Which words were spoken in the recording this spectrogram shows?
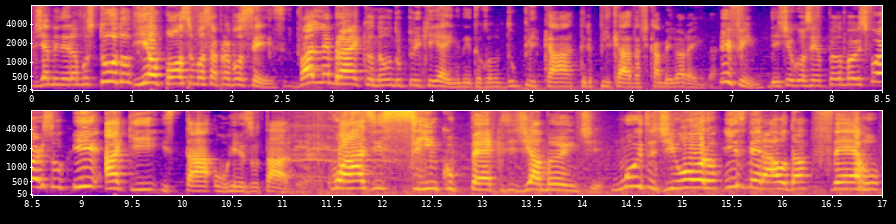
já mineramos tudo e eu posso mostrar para vocês. Vale lembrar que eu não dupliquei ainda. Então, quando duplicar, triplicar, vai ficar melhor ainda. Enfim, deixei o gostei pelo meu esforço. E aqui está o resultado. Quase cinco packs de diamante. Muitos de ouro, esmeralda, ferro,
